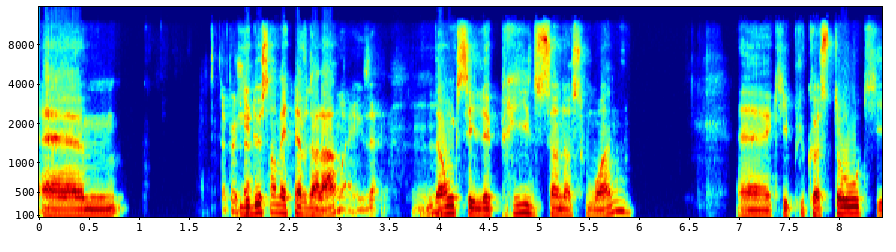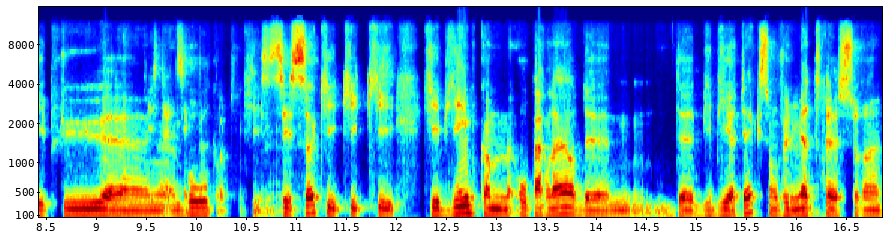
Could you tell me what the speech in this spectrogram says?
Euh, il est cher. 229 dollars. Ouais, exact. Mhm. Donc, c'est le prix du Sonos One, euh, qui est plus costaud, qui est plus euh, beau. C'est ça qui, qui, qui, qui est bien comme haut-parleur de, de bibliothèque. Si on veut le mettre sur un,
